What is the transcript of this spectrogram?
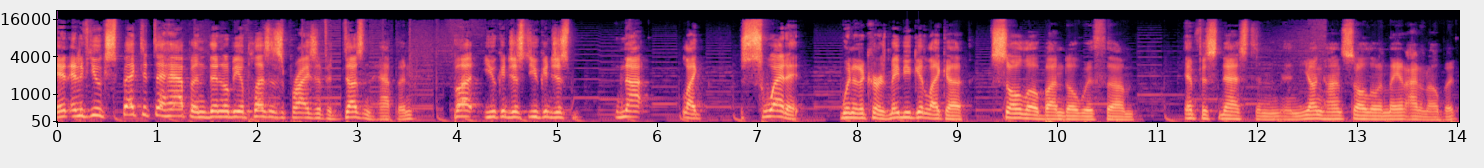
And, and if you expect it to happen, then it'll be a pleasant surprise if it doesn't happen. But you can just you can just not like sweat it when it occurs. Maybe you get like a solo bundle with um, Enfys Nest and, and Young Han Solo and Land. I don't know, but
